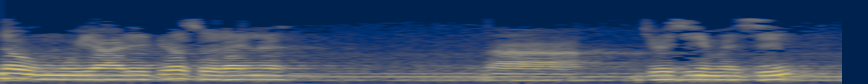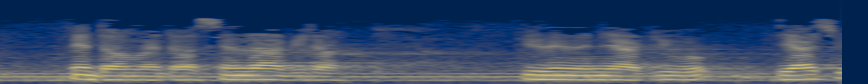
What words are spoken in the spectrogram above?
နှုတ်မူရာတွေပြောဆိုတိုင်းလဲဒါကြိုးရှိမရှိသင့်တော်မဲ့တော့စဉ်းစားပြီးတော့ ပြုနေနေမြပြုဖို့တရားရှု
